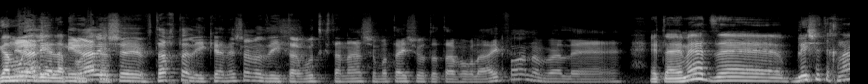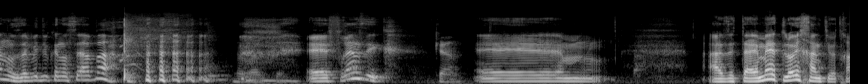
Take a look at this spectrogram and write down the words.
גם הוא יגיע לפודקאסט. נראה לי שהבטחת לי, כן, יש לנו איזו התערבות קטנה שמתישהו אתה תעבור לאייפון, אבל... את האמת, זה, בלי שתכננו, זה בדיוק הנושא הבא. פרנזיק. כן. אה, אז את האמת, לא הכנתי אותך,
